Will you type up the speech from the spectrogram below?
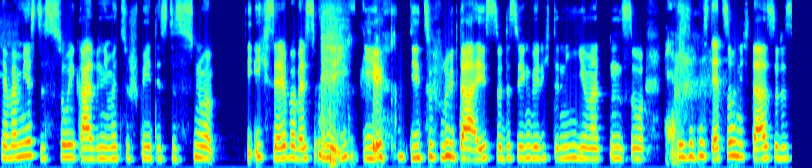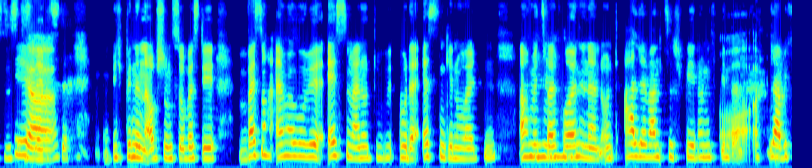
Ja, bei mir ist es so egal, wenn jemand zu spät ist. Das ist nur ich selber, weil es bin ja ich, die, die zu früh da ist. So, deswegen würde ich dann nie jemanden so, hey, du bist jetzt noch nicht da. So, das ist ja. das Letzte. Ich bin dann auch schon so, weißt du, weiß noch einmal, wo wir essen waren und, oder essen gehen wollten, auch mit mhm. zwei Freundinnen und alle waren zu spät und ich bin oh. dann, glaube ich,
